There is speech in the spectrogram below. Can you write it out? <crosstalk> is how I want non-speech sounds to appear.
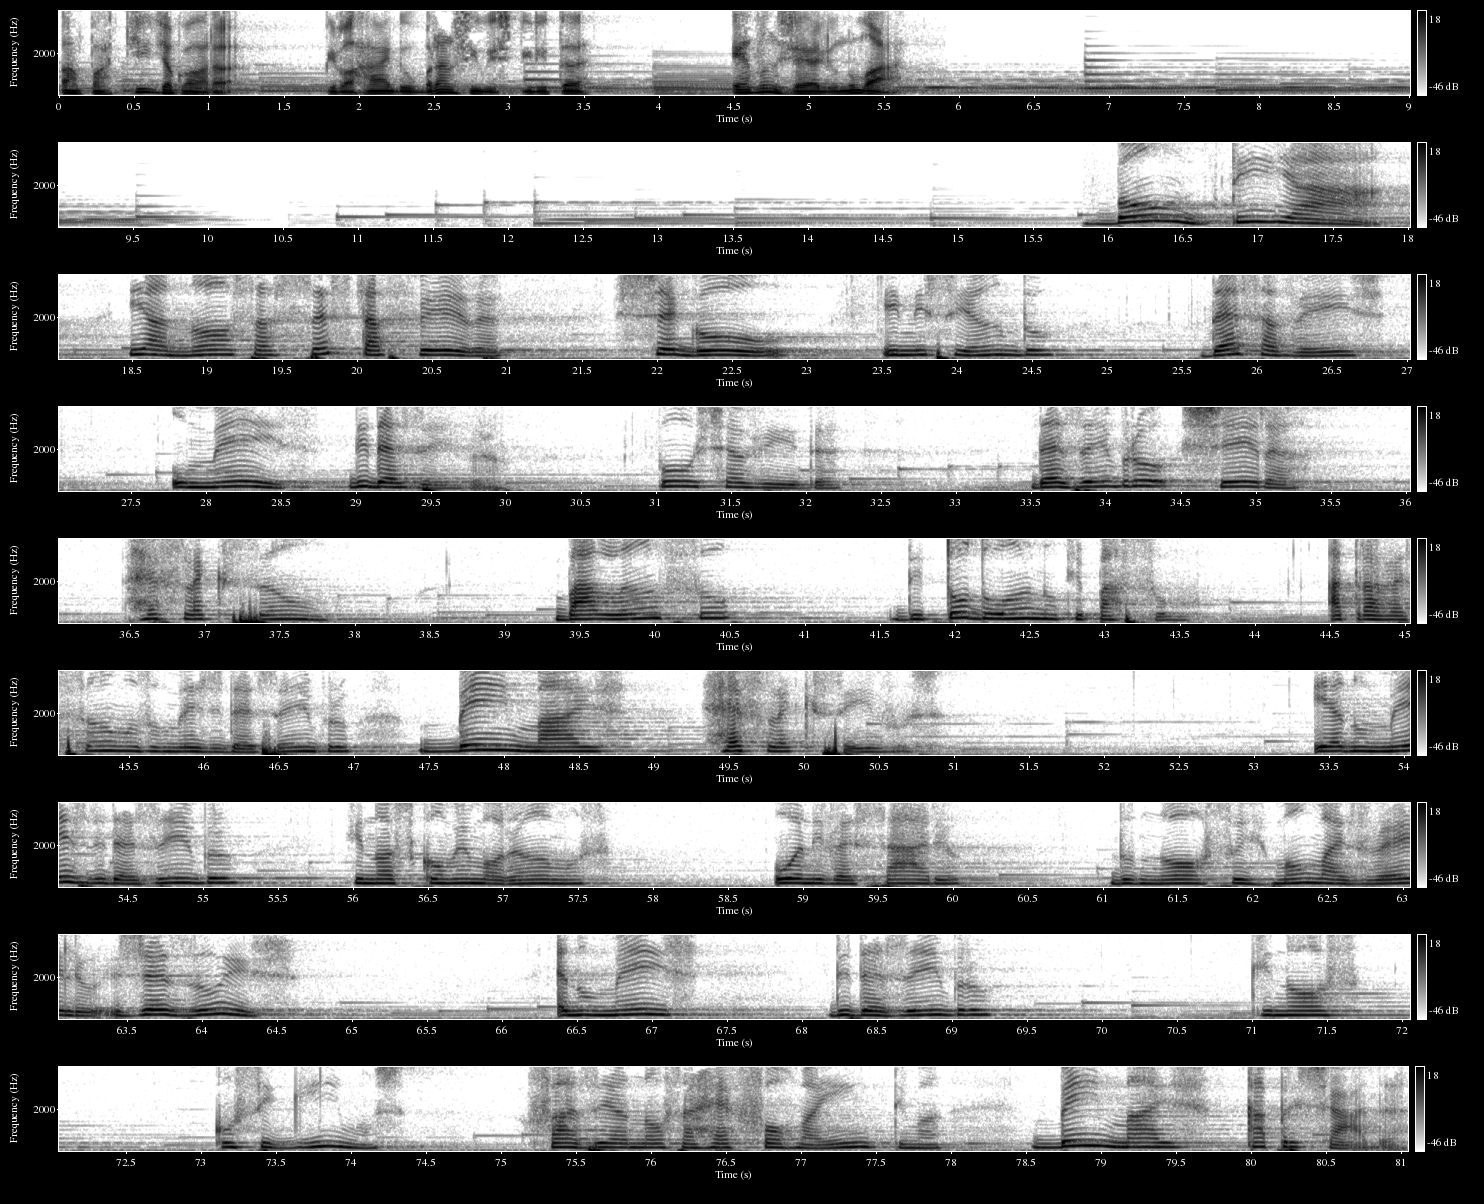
a partir de agora, pela Rádio Brasil Espírita, Evangelho no Lar. Bom dia! E a nossa sexta-feira chegou, iniciando dessa vez o mês de dezembro. Puxa vida, dezembro cheira reflexão, balanço de todo o ano que passou. Atravessamos o mês de dezembro bem mais reflexivos. E é no mês de dezembro que nós comemoramos o aniversário do nosso irmão mais velho, Jesus. É no mês de dezembro que nós conseguimos fazer a nossa reforma íntima bem mais caprichada.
